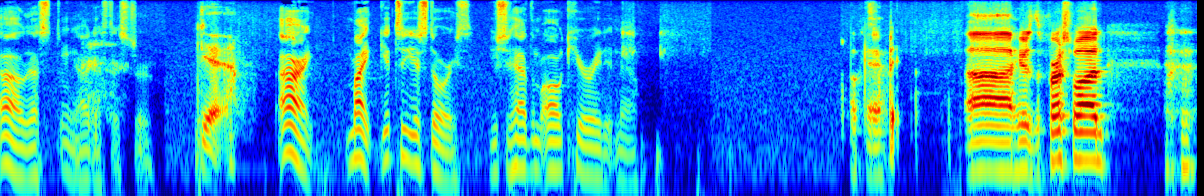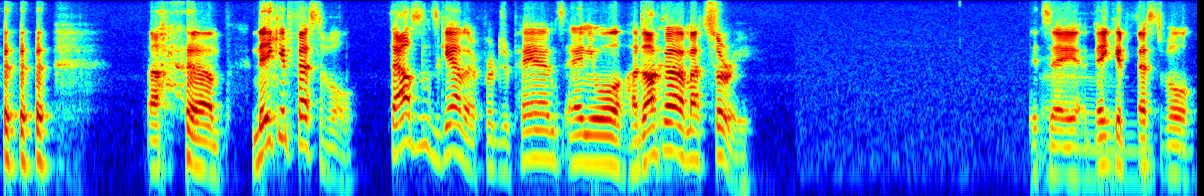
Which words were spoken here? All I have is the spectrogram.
oh, that's. Yeah, I guess that's true. Yeah. All right, Mike, get to your stories. You should have them all curated now. Okay. Uh, here's the first one. uh, um, Naked Festival. Thousands gather for Japan's annual Hadaka Matsuri. It's a Um, naked festival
